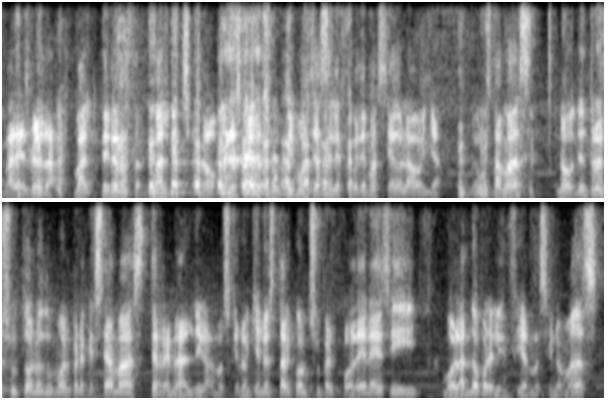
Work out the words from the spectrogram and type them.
Vale, es verdad. Mal, tienes razón, mal dicho. No, pero es que en los últimos ya se les fue demasiado la olla. Me gusta más, no, dentro de su tono de humor, pero que sea más terrenal, digamos. Que no quiero estar con superpoderes y volando por el infierno, sino más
